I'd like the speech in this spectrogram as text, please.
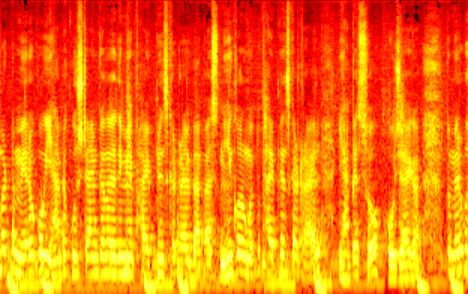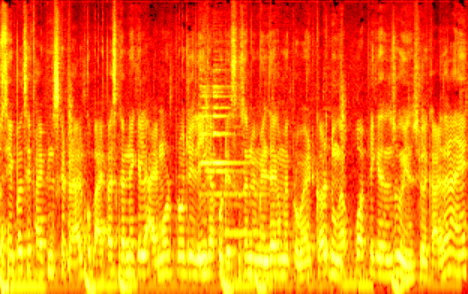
बट मेरे को यहाँ पे कुछ टाइम के अंदर यदि मैं फाइव मिनट्स का ट्रायल बाईपास नहीं करूँगा तो फाइव मिनट्स का ट्रायल यहाँ पे शो हो जाएगा। तो मेरे को सिंपल से फाइव मिनट्स का ट्रायल को बाईपास करने के लिए आई मोड प्रो जो लिंक आपको डिस्क्रिप्शन में मिल जाएगा मैं प्रोवाइड कर दूँगा। वो एप्लीकेशन को इंस्टॉल कर देना है।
